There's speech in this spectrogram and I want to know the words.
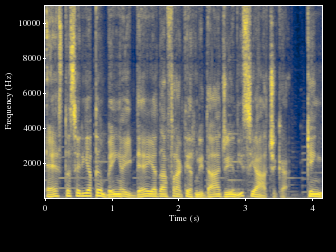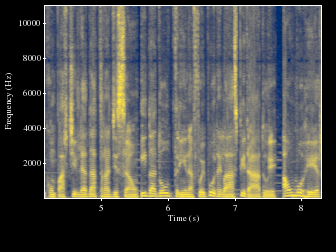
Esta seria também a ideia da fraternidade iniciática. Quem compartilha da tradição e da doutrina foi por ela aspirado e, ao morrer,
